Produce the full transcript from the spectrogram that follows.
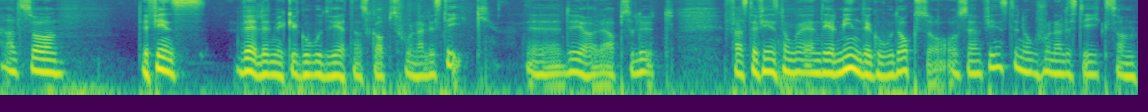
alltså det finns väldigt mycket god vetenskapsjournalistik. Eh, det gör det absolut. Fast det finns nog en del mindre god också. Och sen finns det nog journalistik som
